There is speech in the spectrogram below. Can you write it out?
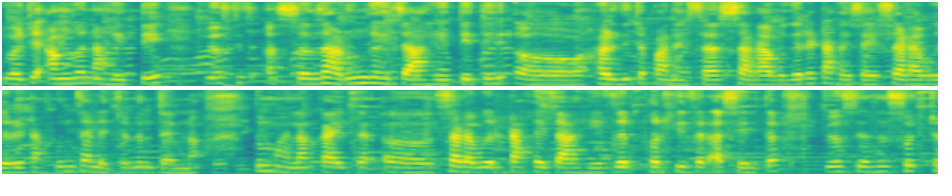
किंवा जे अंगण आहे ते व्यवस्थित असं झाडून घ्यायचं आहे. तेथे हळदीच्या पाण्याचा सडा वगैरे टाकायचा आहे. सडा वगैरे टाकून झाल्याच्या नंतरनं तुम्हाला काय कर सडा वगैरे टाकायचा आहे. जर फरशी जर असेल तर व्यवस्थित असं स्वच्छ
